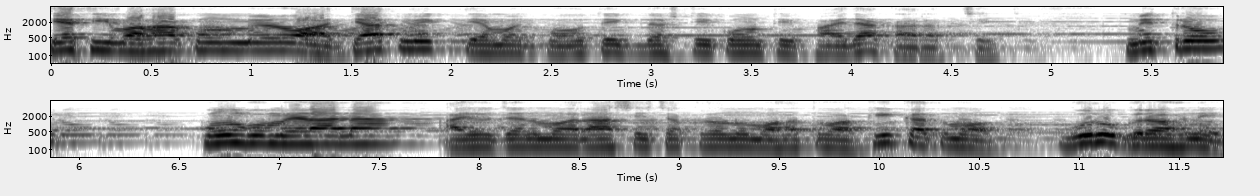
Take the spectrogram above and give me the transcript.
તેથી મહાકુંભ મેળો આધ્યાત્મિક તેમજ ભૌતિક દ્રષ્ટિકોણથી ફાયદાકારક છે. મિત્રો, કુંભ મેળાના આયોજનમાં રાશિ ચક્રનું મહત્વ હકીકતમાં ગુરુ ગ્રહને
